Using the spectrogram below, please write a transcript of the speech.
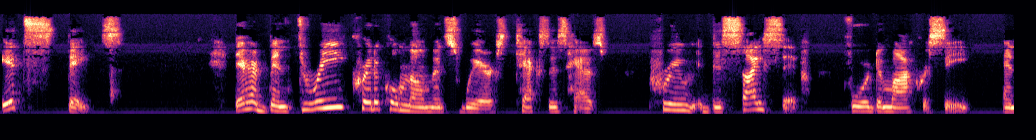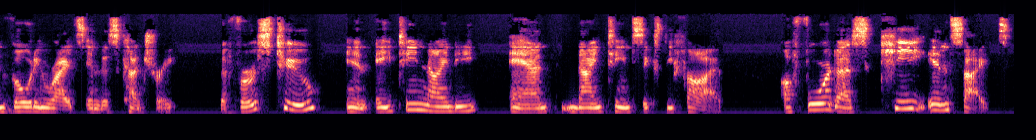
It states there have been three critical moments where Texas has proved decisive for democracy and voting rights in this country. The first two in 1890 and 1965 afford us key insights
